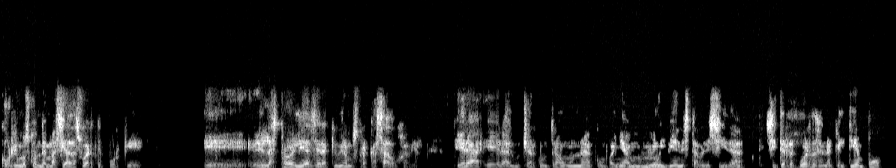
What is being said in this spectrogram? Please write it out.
corrimos con demasiada suerte porque eh, las probabilidades era que hubiéramos fracasado, Javier. Era, era luchar contra una compañía muy bien establecida. Si te recuerdas, en aquel tiempo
